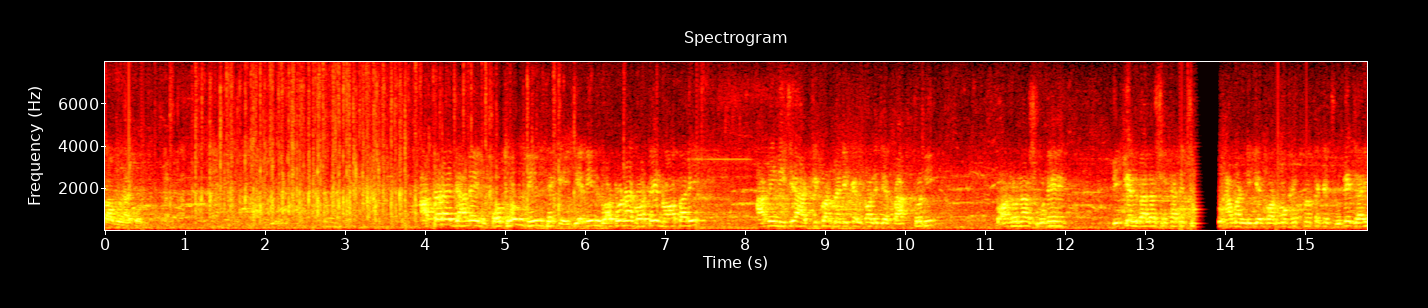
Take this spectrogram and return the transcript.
কামনা করি। আপনারা জানেন, প্রথম দিন থেকে যেদিন ঘটনা ঘটে ন তারিখ, আমি নিজে আর্টিকল মেডিকেল কলেজে প্রাক্তনী। ঘটনা শুনে বিকেলবেলা সেখানে আমার নিজের কর্মক্ষেত্র থেকে ছুটে যাই।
